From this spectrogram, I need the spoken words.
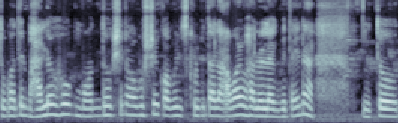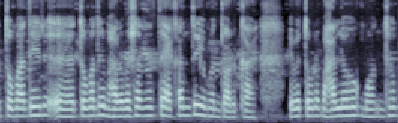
তোমাদের ভালো হোক, মন্দ হোক, সেটা অবশ্যই কমেন্টস করবে। তাহলে আমার ভালো লাগবে, তাই না? তো তোমাদের তোমাদের ভালোবাসাটা তো একান্তই আমার দরকার। এবার তোমরা ভালো হোক, মন্দ হোক,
